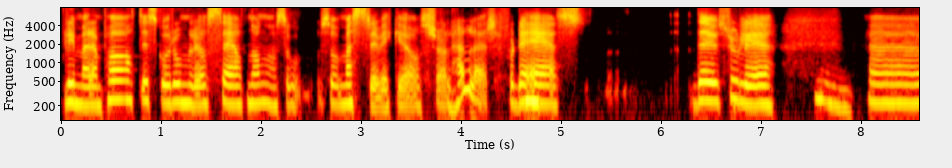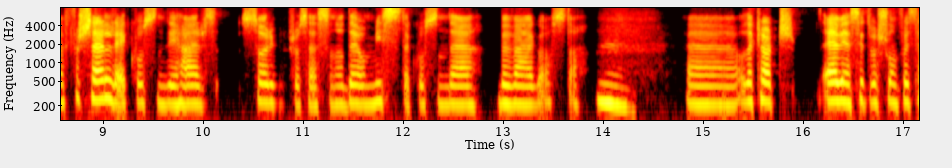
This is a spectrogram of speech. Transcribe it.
bli mer empatiske og rommelig og se at noen ganger så, så mestrer vi ikke oss sjøl heller. For det Mm. er, det er utrolig Mm. eh, forskjellig hvordan de her sorgprosessene og det å miste, hvordan det beveger oss. da. Mm. Eh, og det er klart, er vi i en situasjon f.eks.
